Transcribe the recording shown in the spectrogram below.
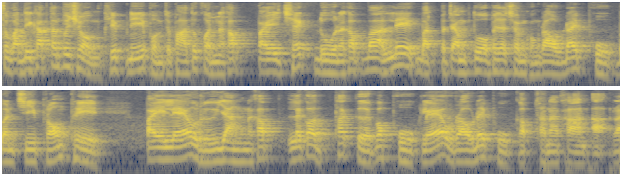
สวัสดีครับท่านผู้ชม คลิปนี้ผมจะพาทุกคนนะครับ ไปเช็คดูนะครับว่าเลขบัตรประจำตัวประชาชนของเราได้ผูกบัญชีพร้อมเพย์ไปแล้วหรือยังนะครับ แล้วก็ถ้าเกิดว่าผูกแล้วเราได้ผูกกับธนาคารอะไร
